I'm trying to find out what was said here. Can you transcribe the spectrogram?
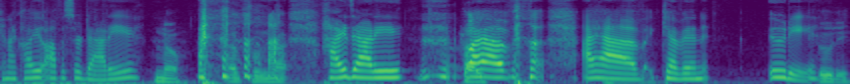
Can I call you Officer Daddy? No, absolutely not. Hi, Daddy. I have, I have Kevin Eudy Booty.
